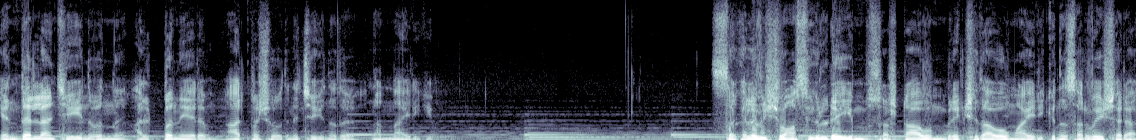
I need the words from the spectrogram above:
എന്തെല്ലാം ചെയ്യുന്നുവെന്ന് അല്പനേരം ആത്മശോധന ചെയ്യുന്നത് നന്നായിരിക്കും. സകല വിശ്വാസികളുടെയും സൃഷ്ടാവും രക്ഷിതാവുമായിരിക്കുന്ന സർവേശ്വര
